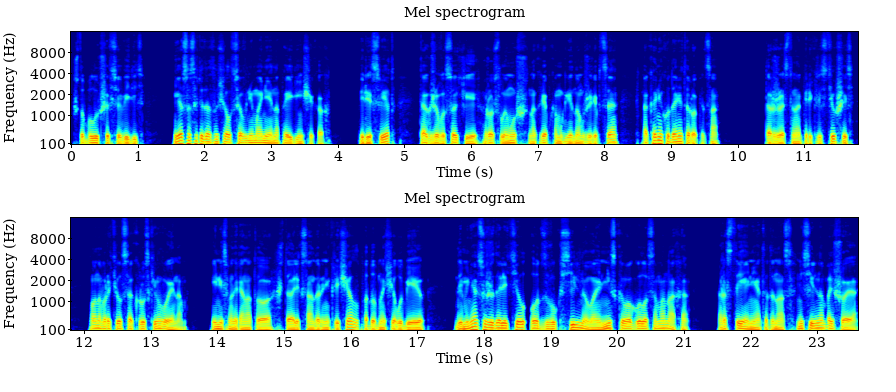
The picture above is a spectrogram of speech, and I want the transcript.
чтобы лучше все видеть, я сосредоточил все внимание на поединщиках. Пересвет — также высокий, рослый муж на крепком гнедом жеребце пока никуда не торопится. Торжественно перекрестившись, он обратился к русским воинам. И несмотря на то, что Александр не кричал, подобно Челубею, до меня все же долетел отзвук сильного, низкого голоса монаха. Расстояние это до нас не сильно большое,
